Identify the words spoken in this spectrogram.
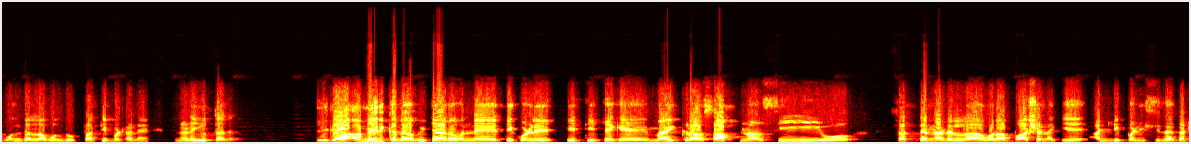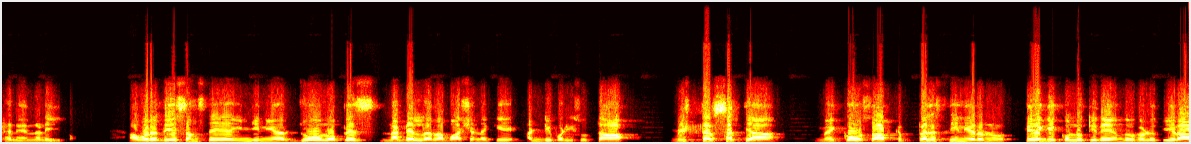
ಒಂದಲ್ಲ ಒಂದು ಪ್ರತಿಭಟನೆ ನಡೆಯುತ್ತದೆ. ಈಗ ಅಮೆರಿಕದ ವಿಚಾರವನ್ನೇ ಎತ್ತಿಕೊಳ್ಳಿ. ಇತ್ತೀಚೆಗೆ ಮೈಕ್ರೋಸಾಫ್ಟ್ನ ಸಿಇಒ ಸತ್ಯ ನಡೆಲ್ಲ ಅವರ ಭಾಷಣಕ್ಕೆ ಅಡ್ಡಿಪಡಿಸಿದ ಘಟನೆ ನಡೆಯಿತು. ಅವರದೇ ಸಂಸ್ಥೆಯ ಇಂಜಿನಿಯರ್ ಜೋ ಲೋಪೆಸ್ ನಡೆಲ್ಲರ ಭಾಷಣಕ್ಕೆ ಅಡ್ಡಿಪಡಿಸುತ್ತಾ ಮಿಸ್ಟರ್ ಸತ್ಯ, ಮೈಕ್ರೋಸಾಫ್ಟ್ ಪ್ಯಾಲೆಸ್ತೀನಿಯರನ್ನು ಹೇಗೆ ಕೊಲ್ಲುತ್ತಿದೆ ಎಂದು ಹೇಳುತ್ತೀರಾ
